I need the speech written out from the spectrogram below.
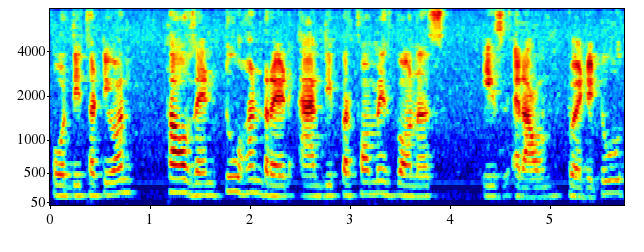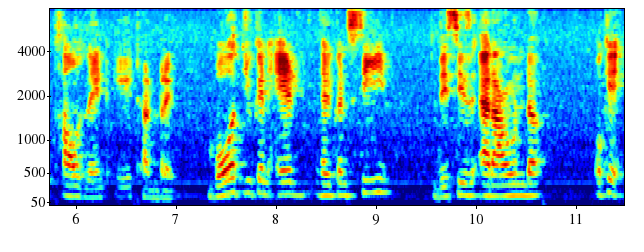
for the 31200 and the performance bonus is around 22800 both you can add you can see this is around okay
